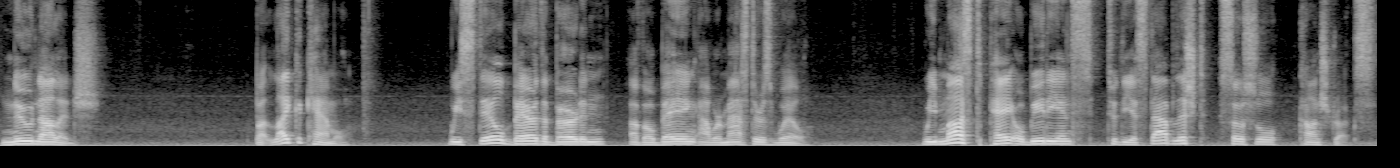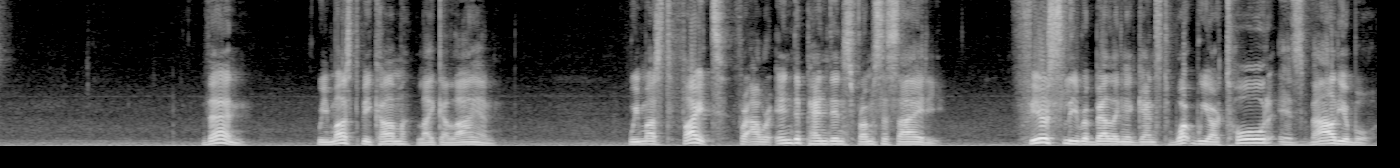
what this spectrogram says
new knowledge. But like a camel, we still bear the burden of obeying our master's will. We must pay obedience to the established social constructs. Then, we must become like a lion. We must fight for our independence from society, fiercely rebelling against what we are told is valuable.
